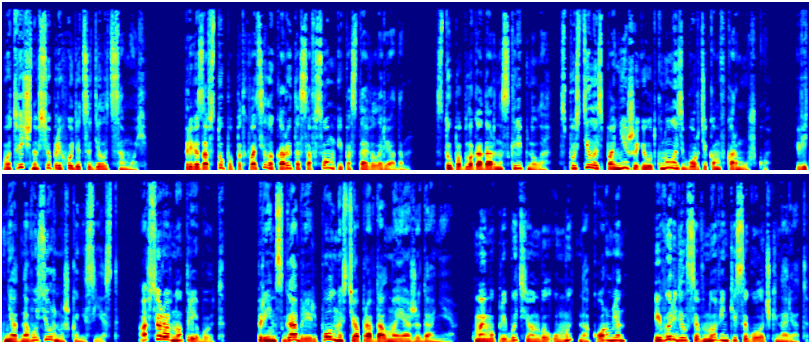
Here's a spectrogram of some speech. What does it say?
Вот вечно все приходится делать самой. Привязав ступа, подхватила корыто с овсом и поставила рядом. Ступа благодарно скрипнула, спустилась пониже и уткнулась бортиком в кормушку. Ведь ни одного зернышка не съест, а все равно требует. Принц Габриэль полностью оправдал мои ожидания. К моему прибытию он был умыт, накормлен и вырядился в новенький с иголочки наряд.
